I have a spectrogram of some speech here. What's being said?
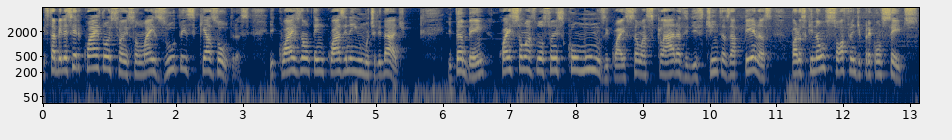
estabelecer quais noções são mais úteis que as outras e quais não têm quase nenhuma utilidade. E também quais são as noções comuns e quais são as claras e distintas apenas para os que não sofrem de preconceitos.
